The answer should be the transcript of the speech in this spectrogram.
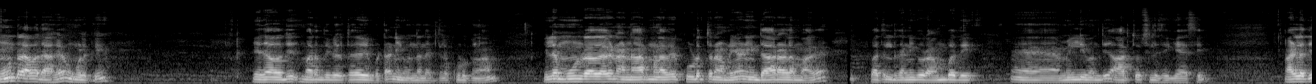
மூன்றாவதாக உங்களுக்கு ஏதாவது மருந்துகள் தேவைப்பட்டால் நீங்கள் வந்து அந்த இடத்துல கொடுக்கலாம். இல்லை மூன்றாவதாக நான் நார்மலாகவே கொடுத்துறேன் அப்படின்னா நீங்கள் தாராளமாக பத்தில் தண்ணிக்கு ஒரு ஐம்பது மில்லி வந்து ஆர்த்தோசிலிசிக் ஆசிட் அல்லது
